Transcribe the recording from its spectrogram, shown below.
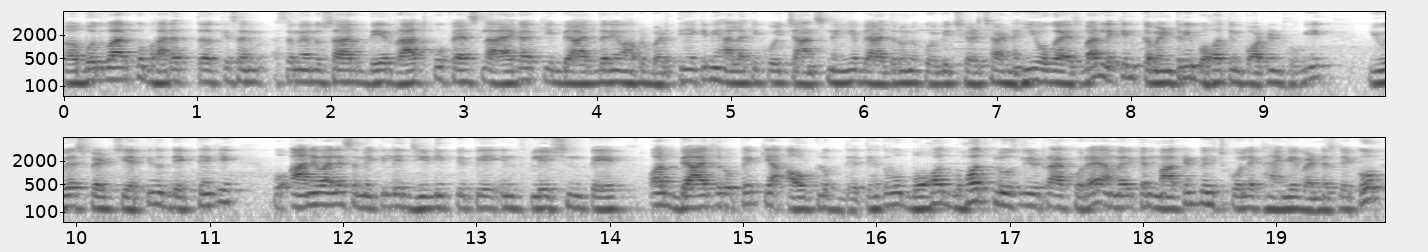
बुधवार को भारत के समय अनुसार देर रात को फैसला आएगा कि ब्याज दरें वहाँ पर बढ़ती हैं कि नहीं। हालाँकि कोई चांस नहीं है, ब्याज दरों में कोई भी छेड़छाड़ नहीं होगा इस बार, लेकिन कमेंट्री बहुत इंपॉर्टेंट होगी यूएस फेड चेयर की। तो देखते हैं कि वो आने वाले समय के लिए जीडीपी पे, इन्फ्लेशन पे और ब्याज दरों पे क्या आउटलुक देते हैं। तो वो बहुत बहुत क्लोजली ट्रैक हो रहा है। अमेरिकन मार्केट भी हिचकोले खाएँगे वेडनेसडे को।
